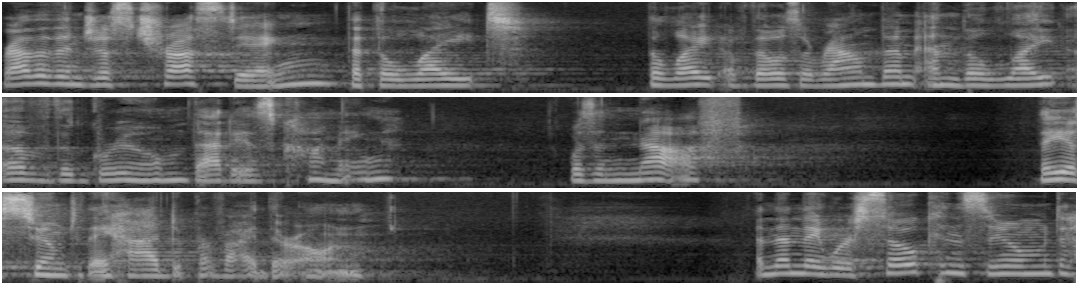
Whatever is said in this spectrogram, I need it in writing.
Rather than just trusting that the light, the light of those around them and the light of the groom that is coming was enough, they assumed they had to provide their own. And then they were so consumed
